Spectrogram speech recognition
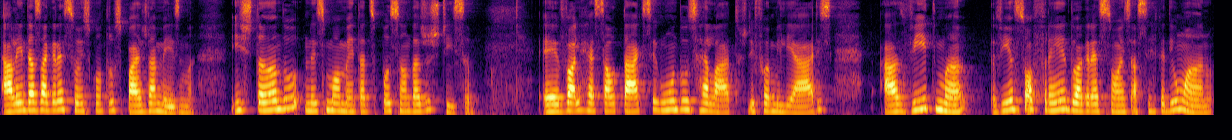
além das agressões contra os pais da mesma, estando nesse momento à disposição da justiça. É, vale ressaltar que, segundo os relatos de familiares, a vítima vinha sofrendo agressões há cerca de um ano,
